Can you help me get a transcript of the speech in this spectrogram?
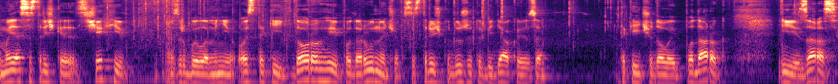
моя сестричка з Чехії зробила мені ось такий дорогий подаруночок. Сестричко, дуже тобі дякую за такий чудовий подарок. І зараз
